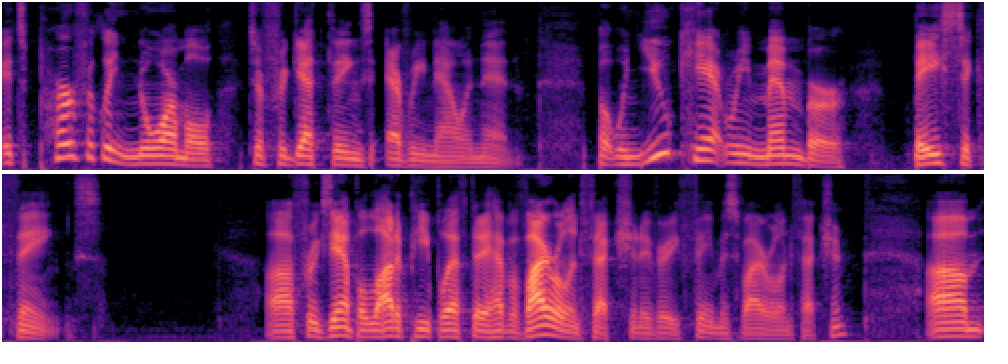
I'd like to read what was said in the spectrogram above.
It's perfectly normal to forget things every now and then. But when you can't remember basic things, uh, for example, a lot of people, after they have a viral infection, a very famous viral infection, um,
